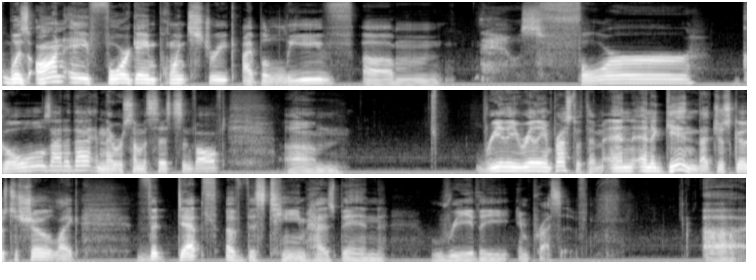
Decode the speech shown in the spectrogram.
was on a four game point streak, I believe. Um, four goals out of that, and there were some assists involved. Um, really, really impressed with him, and and again, that just goes to show like the depth of this team has been really impressive. Uh,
